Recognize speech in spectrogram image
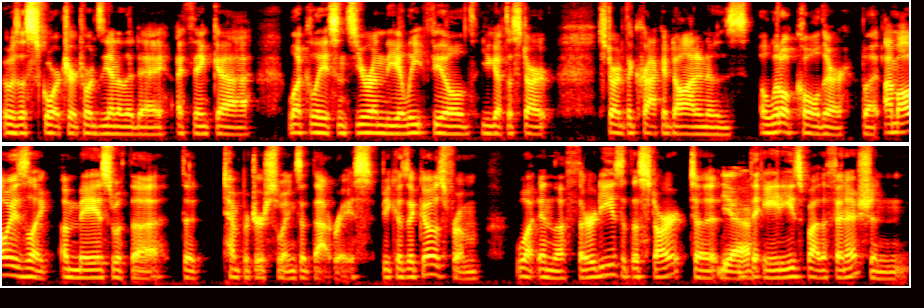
it was a scorcher towards the end of the day. I think uh, luckily since you're in the elite field, you got to start start at the crack of dawn and it was a little colder. But I'm always like amazed with the the temperature swings at that race because it goes from what in the 30s at the start to yeah. the 80s by the finish and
